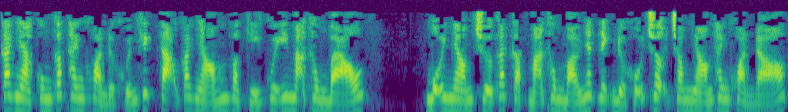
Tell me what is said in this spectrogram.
Các nhà cung cấp thanh khoản được khuyến khích tạo các nhóm và ký quỹ mã thông báo. Mỗi nhóm chứa các cặp mã thông báo nhất định được hỗ trợ trong nhóm thanh khoản đó.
